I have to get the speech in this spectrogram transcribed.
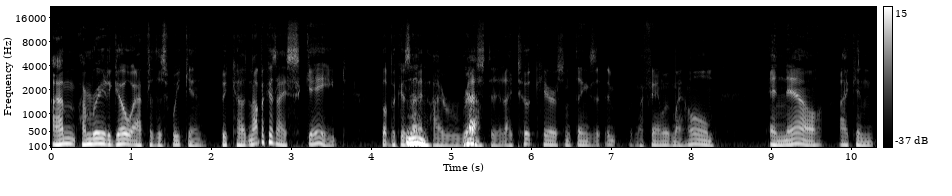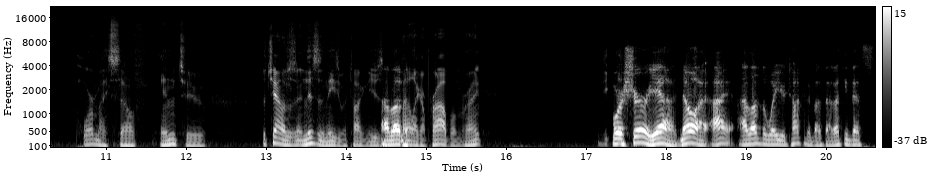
I'm I'm ready to go after this weekend because not because I escaped, but because I, mm. I rested. I took care of some things that, eh, with my family, with my home, and now I can pour myself into the challenges. And this is an easy one talking to you. I love not it. like a problem, right? For sure, yeah. No, I, I I love the way you're talking about that. I think that's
